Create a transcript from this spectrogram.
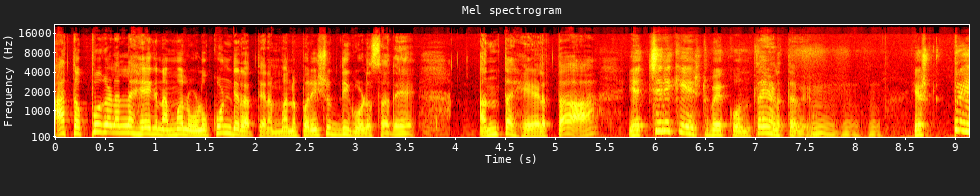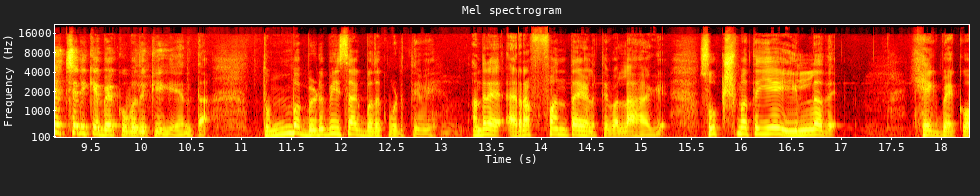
ಆ ತಪ್ಪುಗಳೆಲ್ಲ ಹೇಗೆ ನಮ್ಮಲ್ಲಿ ಉಳ್ಕೊಂಡಿರತ್ತೆ ನಮ್ಮನ್ನು ಪರಿಶುದ್ಧಿಗೊಳಿಸದೆ? ಅಂತ ಹೇಳ್ತಾ ಎಚ್ಚರಿಕೆ ಎಷ್ಟು ಬೇಕು ಅಂತ ಹೇಳ್ತವೆ. ಎಷ್ಟು ಎಚ್ಚರಿಕೆ ಬೇಕು ಬದುಕಿಗೆ ಅಂತ. ತುಂಬ ಬಿಡುಬೀಸಾಗಿ ಬದುಕ್ಬಿಡ್ತೀವಿ. ಅಂದರೆ ರಫ್ ಅಂತ ಹೇಳ್ತೀವಲ್ಲ ಹಾಗೆ. ಸೂಕ್ಷ್ಮತೆಯೇ ಇಲ್ಲದೆ. ಹೇಗೆ ಬೇಕೋ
